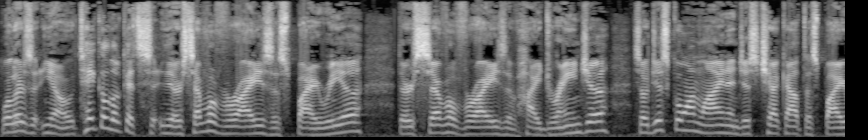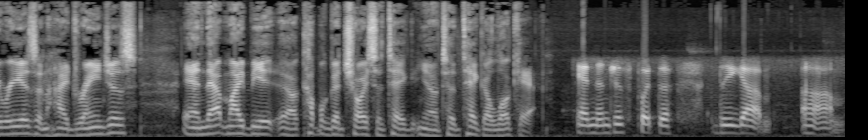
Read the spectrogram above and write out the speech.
Well, there's you know take a look at there's several varieties of spirea. There's several varieties of hydrangea. So just go online and just check out the spireas and hydrangeas, and that might be a, couple good choices to take you know to take a look at. and then just put the the um, um,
